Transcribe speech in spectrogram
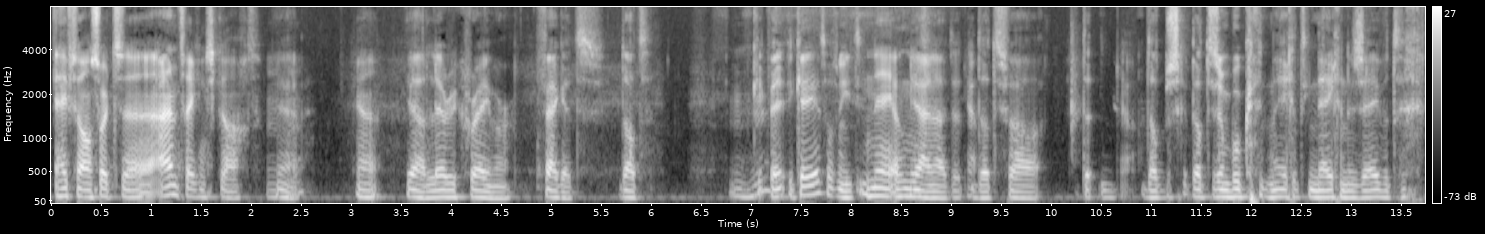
heeft wel een soort eh, aantrekkingskracht. Ja. Ja. ja, Larry Kramer, Faggots, dat. Mhm. Ken, ken- ken je het of niet? Nee, ook niet. Ja, nou, dat, Ja. dat is wel... Dat, Ja. dat, is een boek uit 1979.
